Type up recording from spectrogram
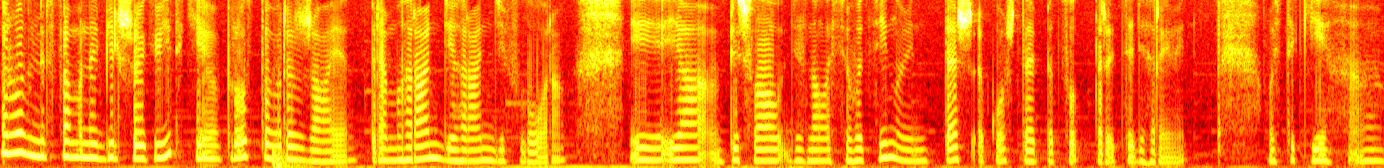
Розмір саме найбільшої квітки просто вражає. Прям гранді-гранді флора. І я пішла, дізналася його ціну, він теж коштує 530 гривень. Ось такі е,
